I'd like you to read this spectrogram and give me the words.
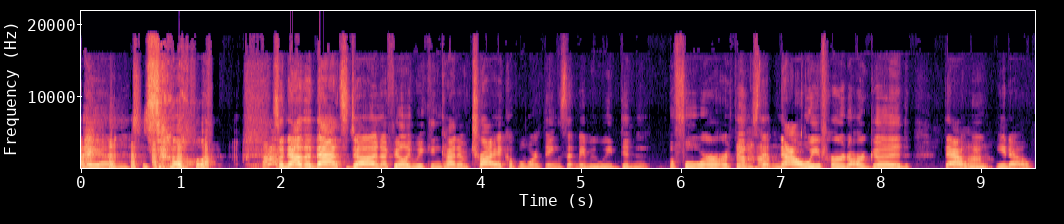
And so, so now that that's done, I feel like we can kind of try a couple more things that maybe we didn't before or things uh-huh. that now we've heard are good that uh-huh. we, you know,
